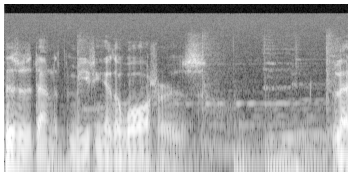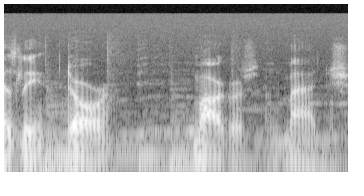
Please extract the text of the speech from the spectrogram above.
This was down at the meeting of the Waters. Leslie, Dor, Margaret and Madge.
